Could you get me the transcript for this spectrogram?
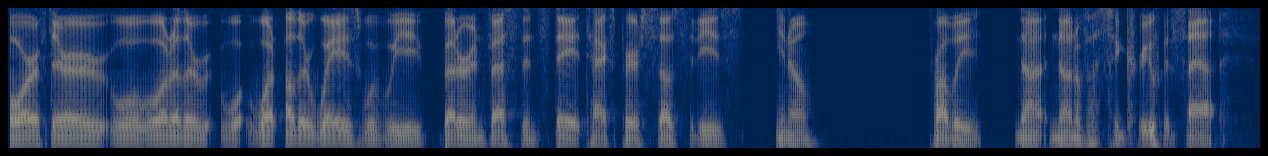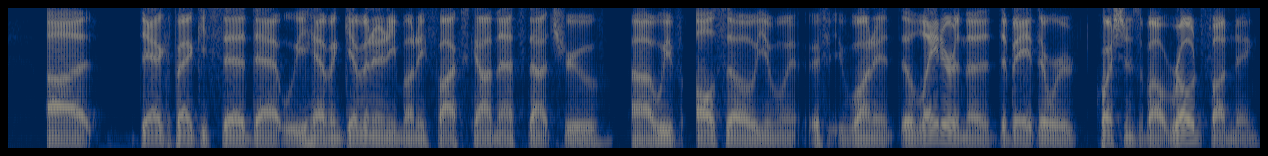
or if there, what other, what other ways would we better invest in state taxpayer subsidies? You know, probably not. None of us agree with that. Uh, Dan Kapanke said that we haven't given any money Foxconn. That's not true. Uh, we've also, you know, if you wanted later in the debate, there were questions about road funding,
